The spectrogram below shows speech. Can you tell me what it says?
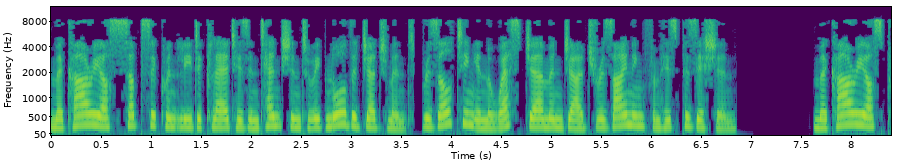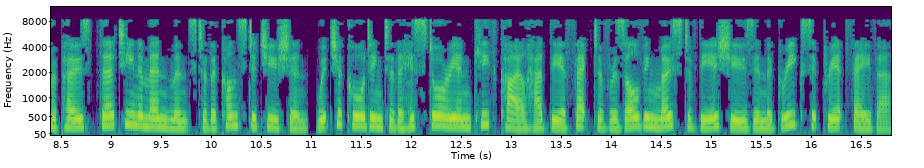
Makarios subsequently declared his intention to ignore the judgment, resulting in the West German judge resigning from his position. Makarios proposed 13 amendments to the constitution, which according to the historian Keith Kyle had the effect of resolving most of the issues in the Greek Cypriot favor.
